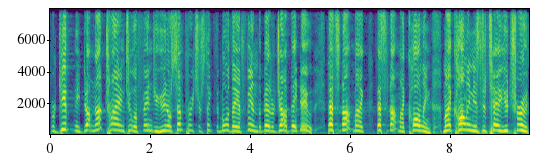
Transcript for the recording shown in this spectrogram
Forgive me. I'm not trying to offend you. You know, some preachers think the more they offend, the better job they do. That's not my that's not my calling. My calling is to tell you truth.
